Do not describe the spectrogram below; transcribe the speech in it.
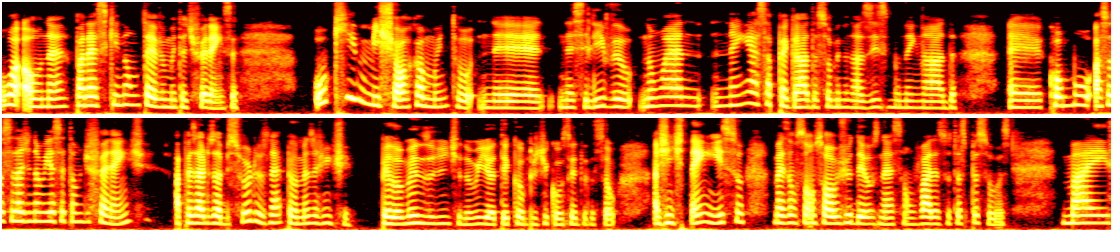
Uau, né? Parece que não teve muita diferença. O que me choca muito ne, nesse livro não é nem essa pegada sobre o nazismo, nem nada. É como a sociedade não ia ser tão diferente, apesar dos absurdos, né? Pelo menos a gente. Pelo menos a gente não ia ter campos de concentração. A gente tem isso, mas não são só os judeus, né? São várias outras pessoas. Mas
